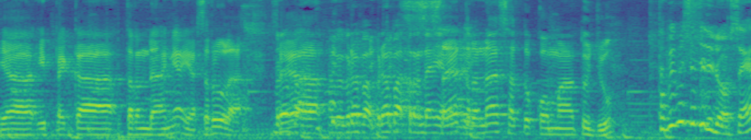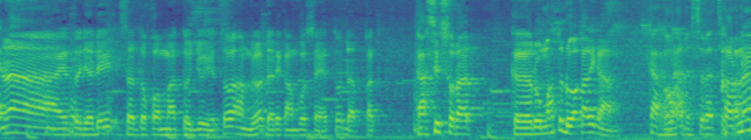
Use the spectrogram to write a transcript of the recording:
ya IPK terendahnya ya seru lah. Berapa? Sampai berapa? Berapa terendahnya? Saya terendah 1,7. Tapi bisa jadi dosen? Nah itu jadi 1,7 itu alhamdulillah dari kampus saya itu dapat kasih surat ke rumah tuh dua kali kang. Oh, Karena ada surat sih. Karena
